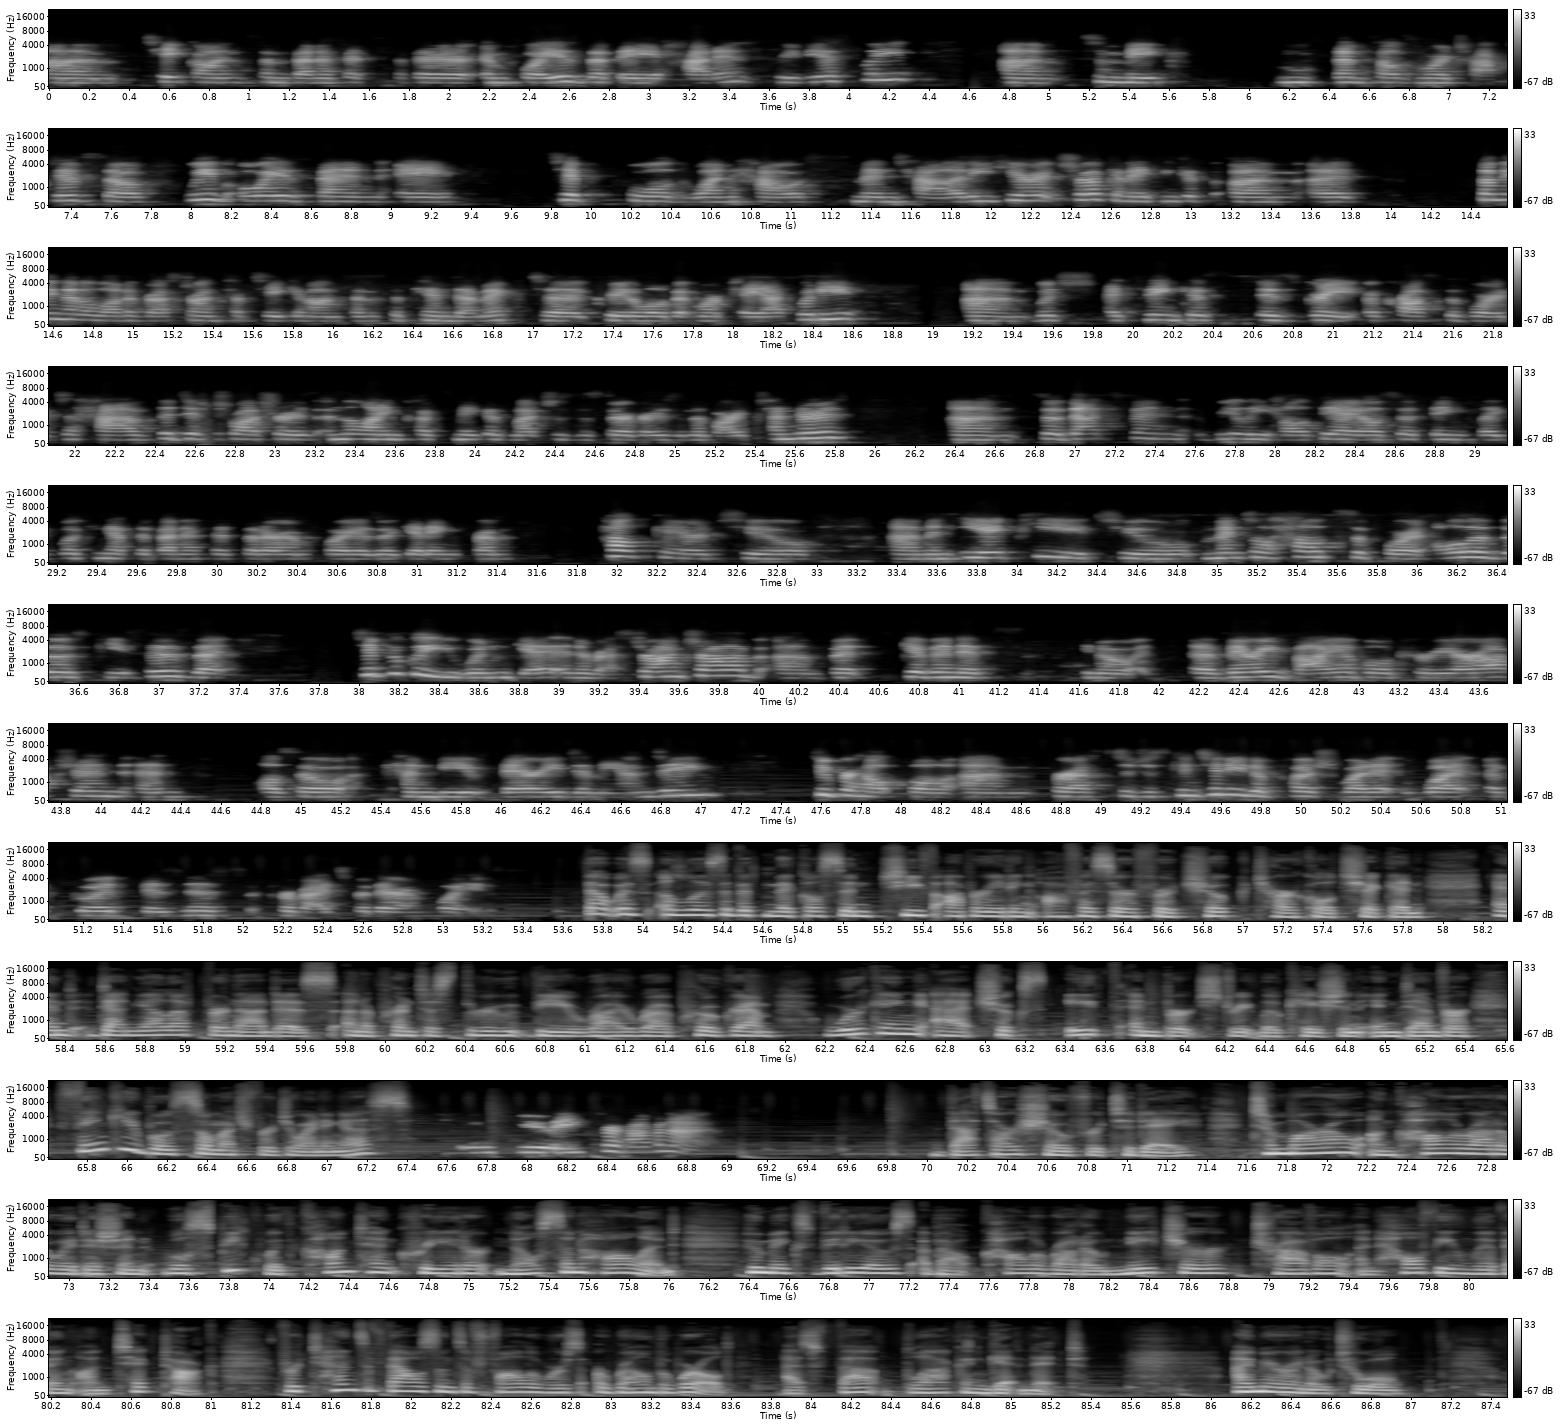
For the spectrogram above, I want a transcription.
um, take on some benefits for their employees that they hadn't previously um, to make themselves more attractive. So we've always been a tip pooled one house mentality here at Chook, and I think it's um, a, something that a lot of restaurants have taken on since the pandemic to create a little bit more pay equity, um, which I think is is great across the board to have the dishwashers and the line cooks make as much as the servers and the bartenders. Um, so that's been really healthy. I also think like looking at the benefits that our employers are getting from healthcare to um, an EAP to mental health support, all of those pieces that typically you wouldn't get in a restaurant job, um, but given it's you know a, a, very viable career option and also can be very demanding, super helpful um, for us to just continue to push what it what a good business provides for their employees. That was Elizabeth Nicholson, Chief Operating Officer for Chook Charcoal Chicken, and Daniela Fernandez, an apprentice through the RYRA program, working at Chook's 8th and Birch Street location in Denver. Thank you both so much for joining us. Thank you. Thanks for having us. That's our show for today. Tomorrow on Colorado Edition, we'll speak with content creator Nelson Holland, who makes videos about Colorado nature, travel, and healthy living on TikTok for tens of thousands of followers around the world as Fat Black and Getting It. I'm Erin O'Toole.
